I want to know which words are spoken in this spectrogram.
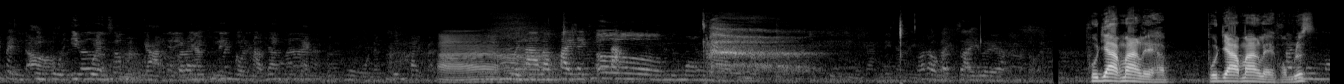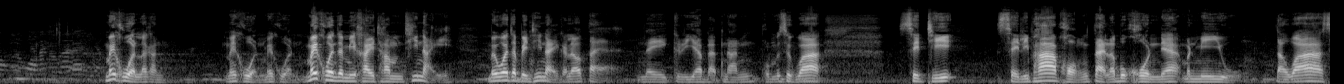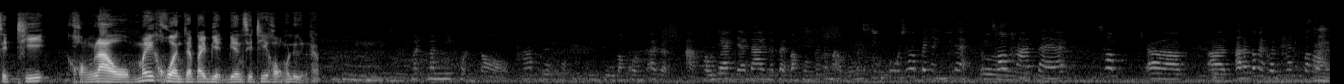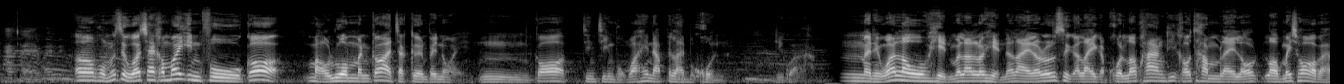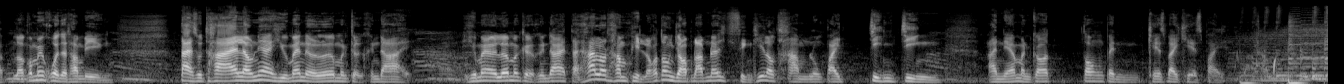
ที่เป็นอินฟลูเอนเซอร์เหมือนกันอะไรเงี้ยในกรณีที่คุณแจ็คโฮนะขึ้นไปแบบอ่าเวลาเราไปในที่เอต่างอมุมมองเราอินฟลูเหมือนกันใดเพราะเราแบบใจเลยอะพูดยากมากเลยครับ พูดยากมากเลย ผมรู้สึก มุมมองเราไหมว่าไม่ควรแล้วกัน ไม่ควรไม่ควร ไม่ควรจะมีใครทำที่ไหน ไม่ว่าจะเป็นที่ไหนก็แล้วแต่ในกริยาแบบนั้น ผมรู้สึกว่าสิทธิเสรีภาพของแต่ละบุคคลเนี่ยมันมีอยู่ แต่ว่าสิทธิ ของเราไม่ควรจะไปเบียดเบียนสิทธิของคนอื่นครับ มันมันมีผลต่อภาพรวมของอินฟูบางคนก็อาจจะอะเขาแยกแยะได้นะแต่บางคนก็จะเหมารวมว่าอินฟูชอบเป็นอย่างนี้แหละชอบหาแซกชอบเอ่อเอ่ออะไรก็เป็นคอนเทนต์ตลอดสร้างกระแสไว้เป็น เออผมรู้สึกว่าใช้คำว่าอินฟูก็เหมารวมมันก็อาจจะเกินไปหน่อย อืมก็จริง ๆ ผมว่าให้นับเป็นรายบุคคลดีกว่าครับอืมหมายถึงว่าเราเห็นเวลาเราเห็นอะไร แล้วเรารู้สึกอะไรกับคนรอบข้างที่เขาทำอะไรแล้วเราไม่ชอบอะครับเราก็ไม่ควรจะทำเอง แต่สุดท้ายแล้วเนี่ย human error มันเกิดขึ้นได้ human error มันเกิดขึ้นได้ แต่ถ้าเราทำผิดเราก็ต้องยอมรับในสิ่งที่เราทำลงไปจริง ๆ อันเนี้ยมันก็ต้องเป็น case by case ไปครับ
